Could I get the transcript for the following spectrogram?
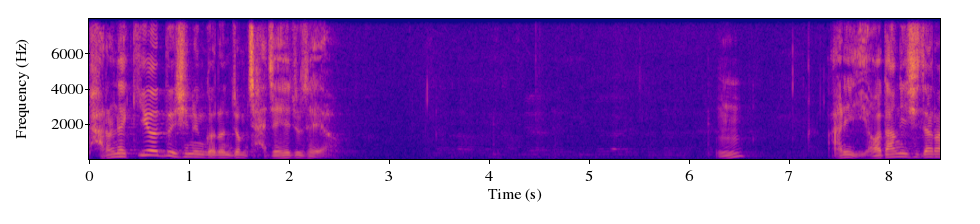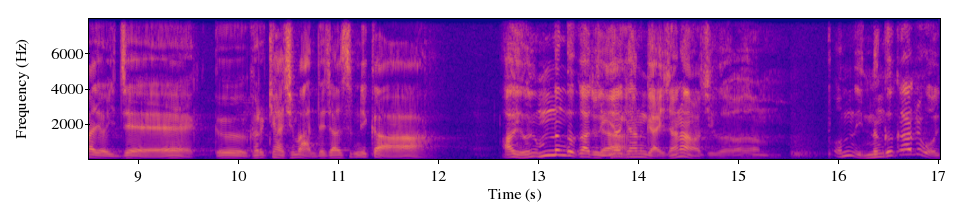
발언에 끼어드시는 거는 좀 자제해 주세요. 아니 여당이시잖아요 이제 그 그렇게 하시면 안 되지 않습니까? 아 없는 것 가지고 자. 이야기하는 게 아니잖아 지금. 없는 있는 것 가지고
